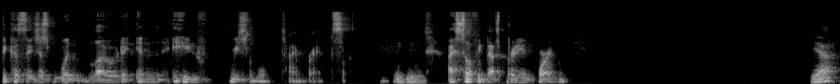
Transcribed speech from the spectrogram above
because they just wouldn't load in a reasonable time frame. So Mhm. I still think that's pretty important. Yeah.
